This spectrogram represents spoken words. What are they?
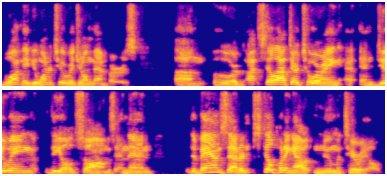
one maybe one or two original members um, who are uh, still out there touring and doing the old songs, and then the bands that are still putting out new material.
